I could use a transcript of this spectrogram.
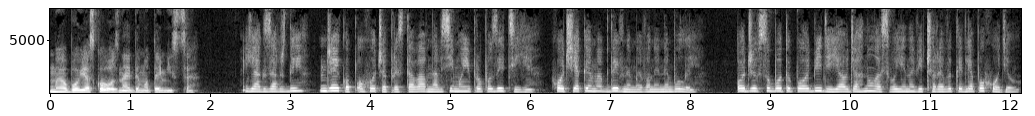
Ми обов'язково знайдемо те місце. Як завжди, Джейкоб охоче приставав на всі мої пропозиції, хоч якими б дивними вони не були. Отже, в суботу по обіді я одягнула свої нові черевики для походів,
